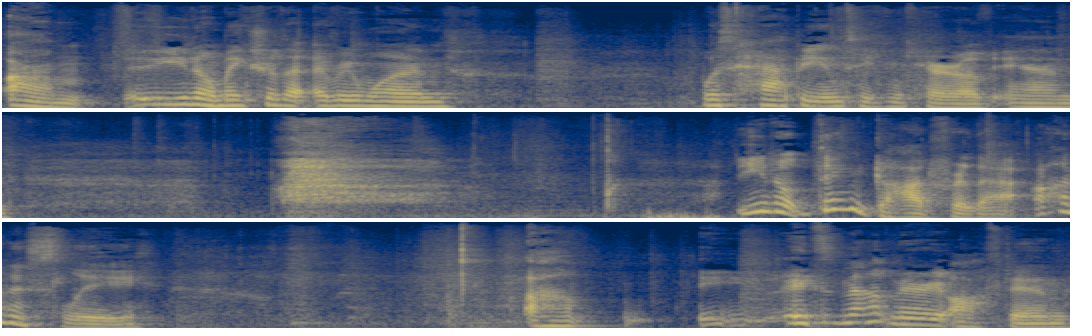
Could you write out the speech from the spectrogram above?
um, you know make sure that everyone was happy and taken care of and you know thank god for that honestly um it's not very often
